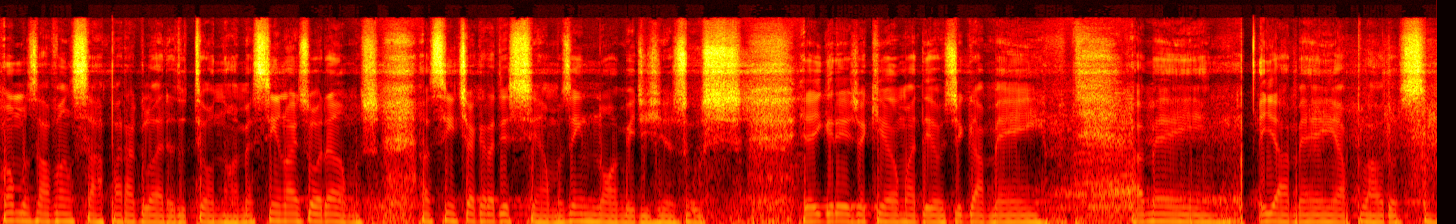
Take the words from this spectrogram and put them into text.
Vamos avançar para a glória do Teu nome. Assim nós oramos, assim te agradecemos, em nome de Jesus. E a igreja que ama a Deus, diga amém, amém e amém. Aplauda o Senhor.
